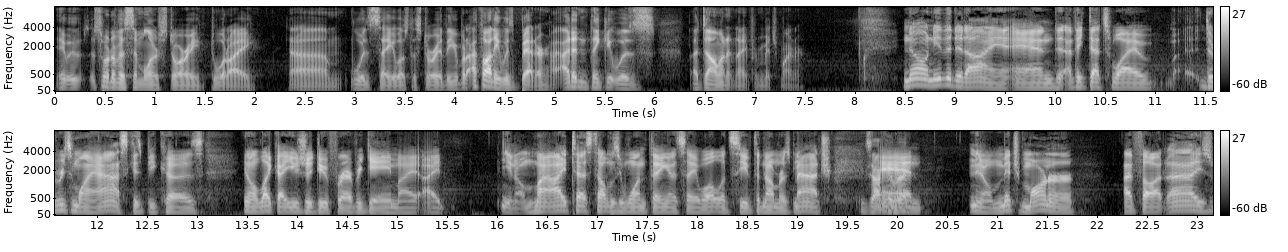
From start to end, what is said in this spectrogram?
It was sort of a similar story to what I um, would say was the story of the year, but I thought he was better. I didn't think it was a dominant night for Mitch Marner. No, neither did I, and I think that's why the reason why I ask is because you know, like I usually do for every game, I, I you know, my eye test tells me one thing, and I say, well, let's see if the numbers match. Exactly and, right. you know, Mitch Marner, I thought ah, he's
